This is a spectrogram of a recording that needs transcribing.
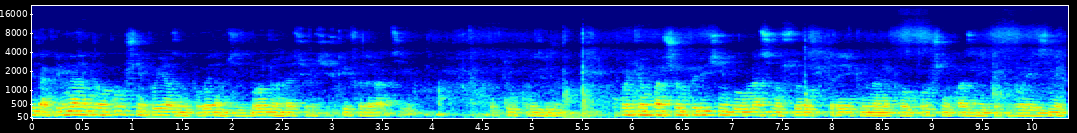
І так, кримінальне правопорушення пов'язані по видам зі збройною агресією Російської Федерації проти України. Протягом першого півріччя було внесено 43 кримінальні правопорушення вказані категорії. З них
